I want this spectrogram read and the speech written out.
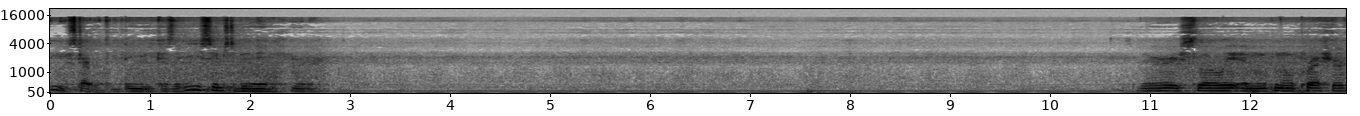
I'm going to start with the D because the E seems to be a little harder. Very slowly and with no pressure.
